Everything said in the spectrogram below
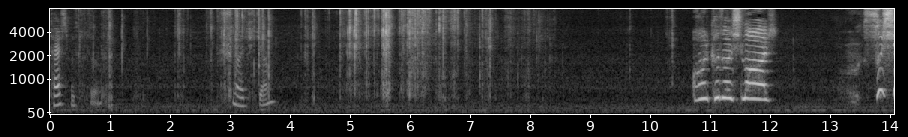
Ters mi tutuyorum? Şunu açacağım. Arkadaşlar. Sushi.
